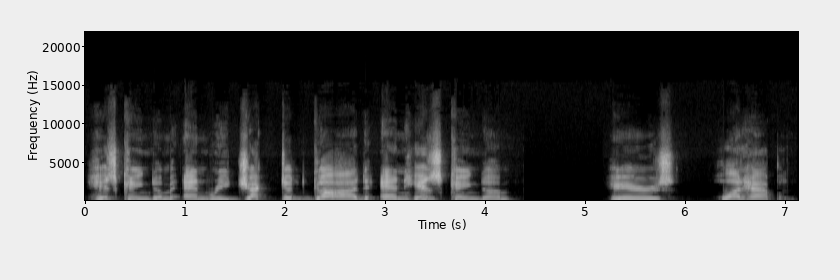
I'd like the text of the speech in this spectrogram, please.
his kingdom and rejected God and his kingdom, here's what happened.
